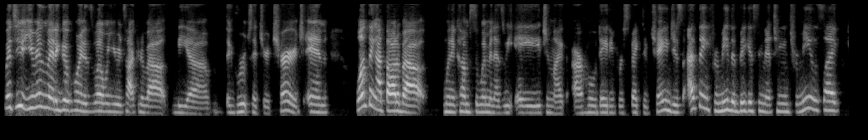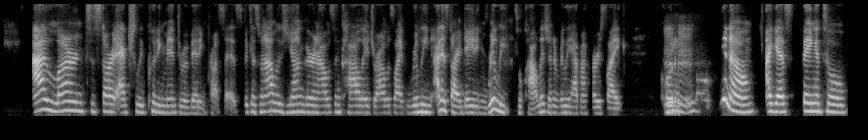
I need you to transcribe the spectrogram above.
but you, you really made a good point as well when you were talking about the um, the groups at your church and one thing I thought about when it comes to women as we age and like our whole dating perspective changes, I think for me, the biggest thing that changed for me was like, I learned to start actually putting men through a vetting process because when I was younger and I was in college or I was like really, I didn't start dating really till college. I didn't really have my first like, quote mm-hmm. unquote, you know, I guess thing until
